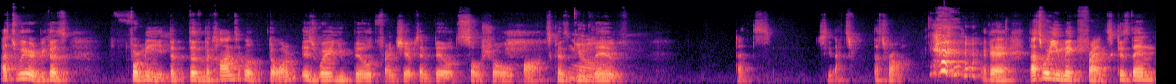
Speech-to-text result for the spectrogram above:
that's weird because for me, the, the, the concept of dorm is where you build friendships and build social bonds because you live. That's see that's that's wrong. Okay, that's where you make friends because then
